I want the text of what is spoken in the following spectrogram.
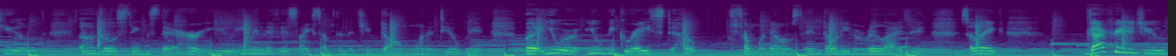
healed of those things that hurt you, even if it's like something that you don't want to deal with. But you are you'll be graced to help someone else and don't even realize it. So like God created you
